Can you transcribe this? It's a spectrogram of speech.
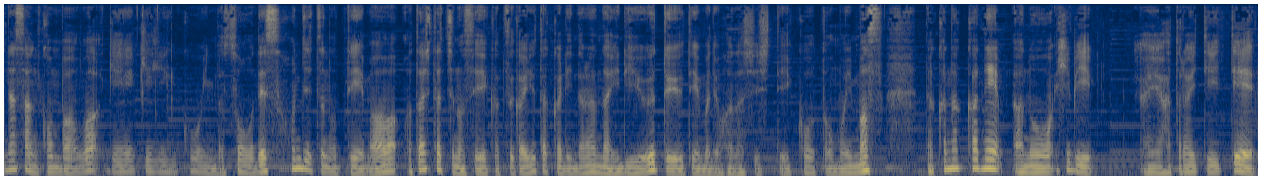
皆さんこんばんは。現役銀行員のそうです。本日のテーマは私たちの生活が豊かにならない理由というテーマでお話ししていこうと思います。なかなかねあの日々、えー、働いていて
